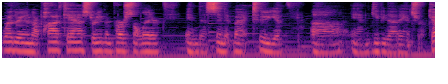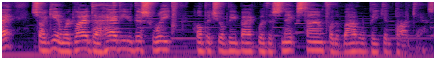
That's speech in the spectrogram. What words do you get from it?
whether in our podcast or even personal letter, and uh, send it back to you uh, and give you that answer. Okay. So again, we're glad to have you this week. Hope that you'll be back with us next time for the Bible Beacon podcast.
